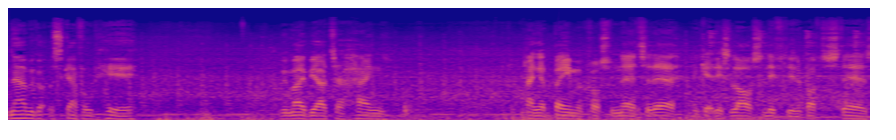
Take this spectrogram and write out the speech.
now we've got the scaffold here, we may be able to hang hang a beam across from there to there and get this last lifted above the stairs.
